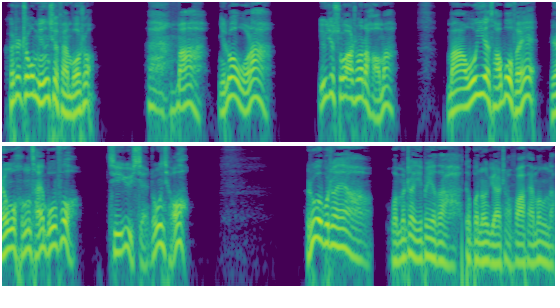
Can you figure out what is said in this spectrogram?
可是周明却反驳说：“哎，妈，你落伍了。有句俗话说得好嘛，马无夜草不肥，人无横财不富，机遇险中求。如果不这样，我们这一辈子啊都不能圆上发财梦的。”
